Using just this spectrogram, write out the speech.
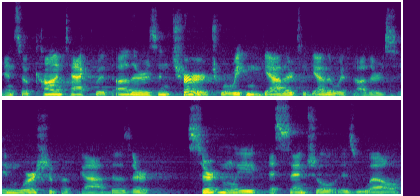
and so contact with others and church where we can gather together with others in worship of God. Those are certainly essential as well.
